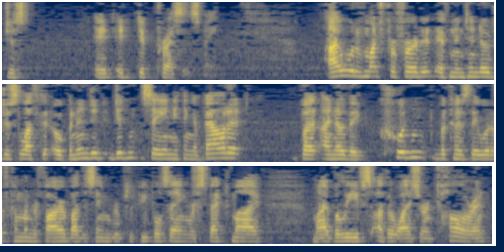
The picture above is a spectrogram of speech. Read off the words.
Just it, it depresses me. I would have much preferred it if Nintendo just left it open ended, didn't say anything about it, but I know they couldn't because they would have come under fire by the same groups of people saying respect my my beliefs, otherwise you're intolerant.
